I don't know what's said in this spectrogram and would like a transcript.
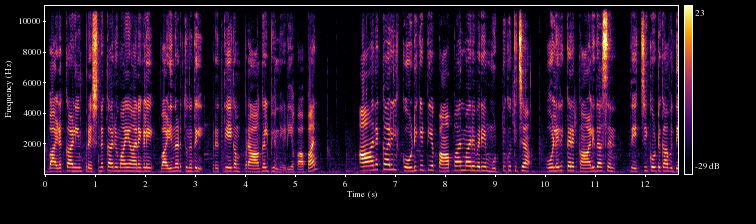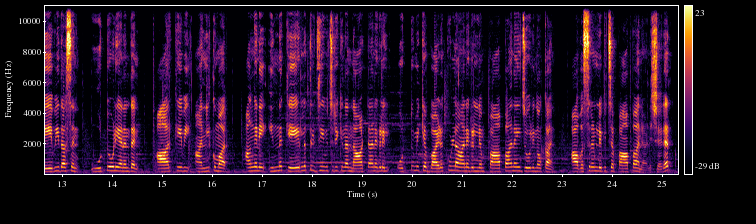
വഴക്കാളിയും പ്രശ്നക്കാരുമായ ആനകളെ വഴി നടത്തുന്നതിൽ പ്രത്യേകം പ്രാഗൽഭ്യം നേടിയ പാപ്പാൻ. ആനക്കാരിൽ കൊടികെട്ടിയ പാപ്പാന്മാരെ വരെ മുട്ടുകുത്തിച്ച Olarikkara Kalidasan Thechikottukavu Devidasan Oottoli Ananthan R K V Anilkumar അങ്ങനെ ഇന്ന് കേരളത്തിൽ ജീവിച്ചിരിക്കുന്ന നാട്ടാനകളിൽ ഒട്ടുമിക്ക വഴക്കുള്ള ആനകളിലും പാപ്പാനായി ജോലി നോക്കാൻ അവസരം ലഭിച്ച പാപ്പാനാണ് ശരത്.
